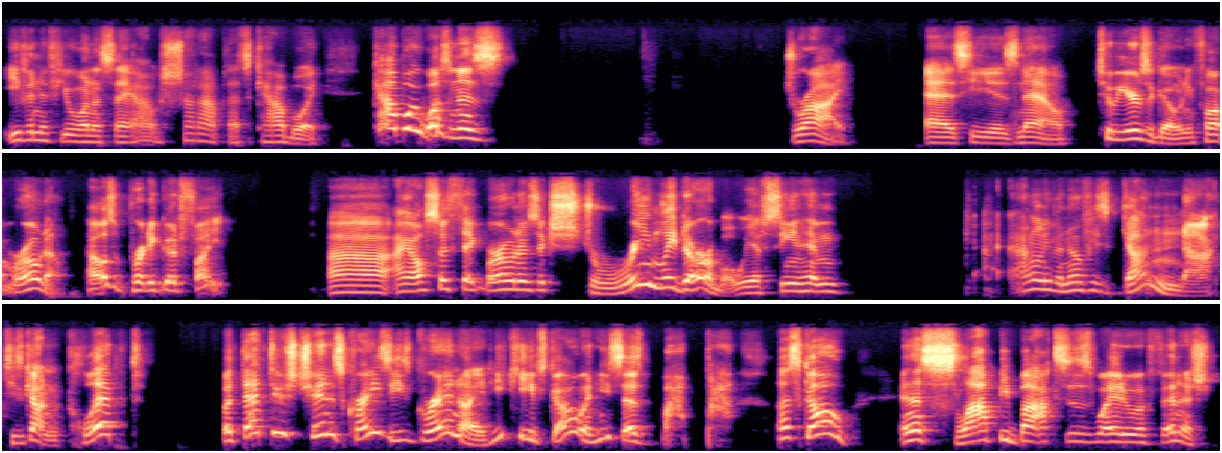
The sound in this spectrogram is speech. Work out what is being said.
Even if you want to say, oh, shut up, that's Cowboy. Cowboy wasn't as dry as he is now two years ago when he fought Morono. That was a pretty good fight. Uh, I also think Morono is extremely durable. We have seen him. I don't even know if he's gotten knocked. He's gotten clipped, but that dude's chin is crazy. He's granite. He keeps going. He says, bah, bah, let's go. And then sloppy boxes his way to a finish.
